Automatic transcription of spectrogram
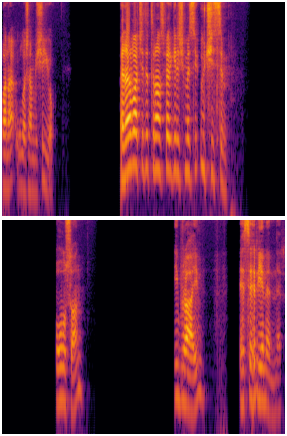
Bana ulaşan bir şey yok. Fenerbahçe'de transfer gelişmesi 3 isim. Oğuzhan, İbrahim, Eser Yenenler.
